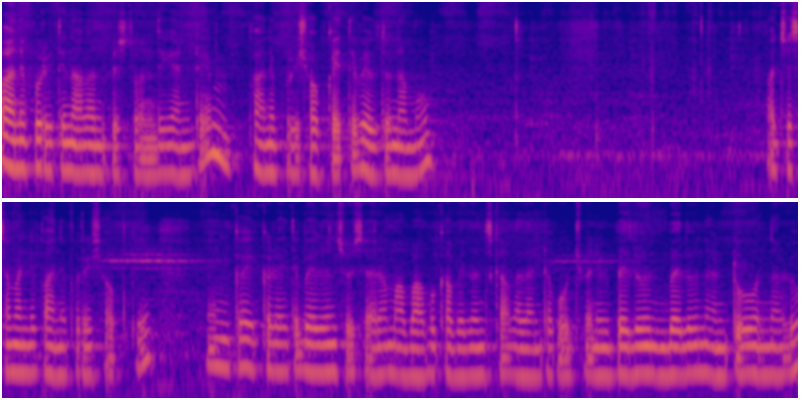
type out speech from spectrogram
పానీపూరి తినాలనిపిస్తుంది అంటే పానీపూరి షాప్కి అయితే వెళ్తున్నాము. వచ్చేసామండి పానీపూరి షాప్కి ఇంకా ఇక్కడైతే బెలూన్స్ చూసారా? మా బాబుకి ఆ బెలూన్స్ కావాలంటే కూర్చొని. బెలూన్ బెలూన్ అంటూ ఉన్నాడు.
